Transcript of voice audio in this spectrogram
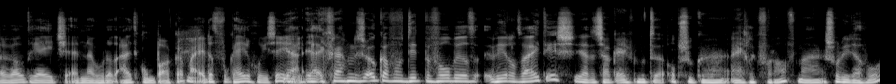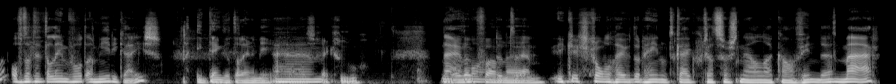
eh, Road Rage en eh, hoe dat uit kon pakken. Maar dat vond ik een hele goede serie. Ja, ja, ik vraag me dus ook af of dit bijvoorbeeld wereldwijd is. Ja, dat zou ik even moeten opzoeken eigenlijk vooraf. Maar sorry daarvoor. Of dat dit alleen bijvoorbeeld Amerika is. Ik denk dat alleen Amerika is, Ehm, gek genoeg. Nou Dat ook van, dat, eh, ehm, ik, ik scroll nog even doorheen om te kijken of ik dat zo snel eh, kan vinden. Maar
